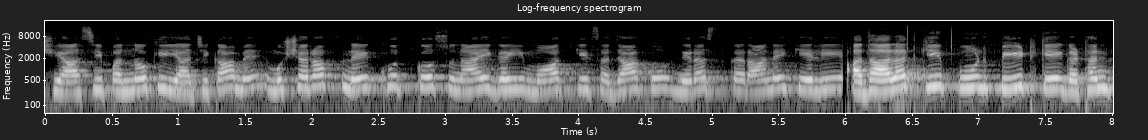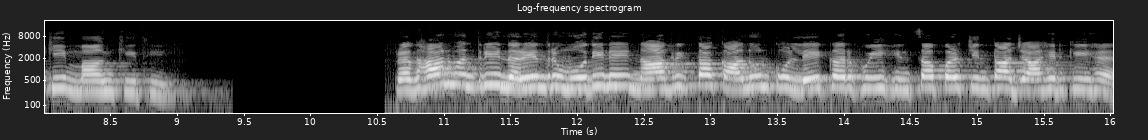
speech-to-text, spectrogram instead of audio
छियासी पन्नों की याचिका में मुशर्रफ ने खुद को सुनाई गई मौत की सजा को निरस्त कराने के लिए अदालत की पूर्ण पीठ के गठन की मांग की थी। प्रधानमंत्री नरेंद्र मोदी ने नागरिकता कानून को लेकर हुई हिंसा पर चिंता ज़ाहिर की है।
